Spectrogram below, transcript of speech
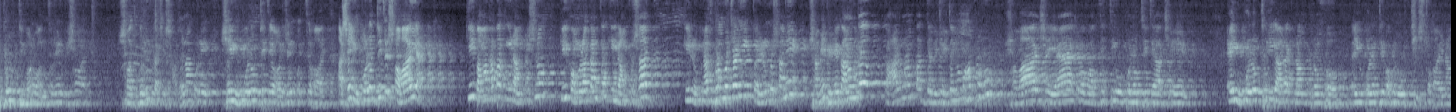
উপলব্ধি বড় অন্তরের বিষয়। সদ্গুরুর কাছে সাধনা করে সেই উপলব্ধিতে অর্জন করতে হয়। আর সেই উপলব্ধিতে সবাই এক। কি বামাখাপা, কি রামকৃষ্ণ, কি কমলাকান্ত, কি রামপ্রসাদ, কি লোকনাথ ব্রহ্মচারী, তৈলঙ্গ স্বামী স্বামী বিবেকানন্দ, কার নাম বাদ দেবে? চৈতন্য মহাপ্রভু সবাই সেই এক এবং অদ্বিতীয় উপলব্ধিতে আছেন। এই উপলব্ধিরই আর এক নাম ব্রহ্ম। এই উপলব্ধি কখনো উচ্ছিষ্ট হয় না।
